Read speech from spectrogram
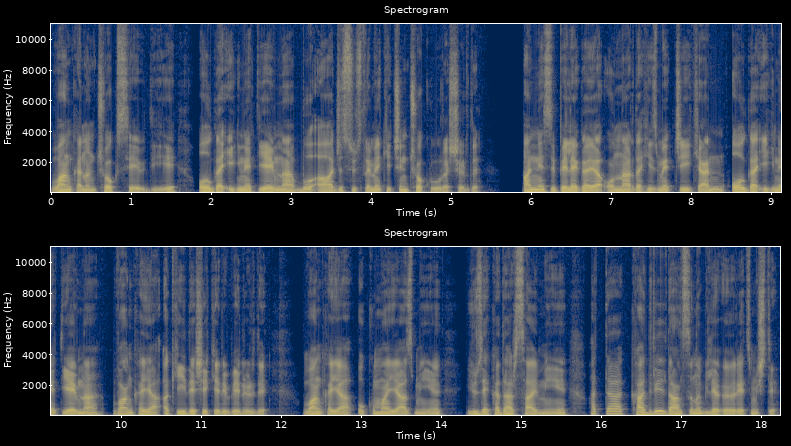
Vanka'nın çok sevdiği Olga Ignatyevna bu ağacı süslemek için çok uğraşırdı. Annesi Pelegaya onlarda hizmetçiyken Olga Ignatyevna Vanka'ya akide şekeri verirdi. Vanka'ya okuma yazmayı, yüze kadar saymayı, hatta kadril dansını bile öğretmişti.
